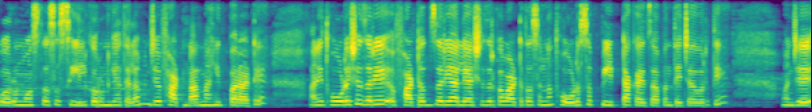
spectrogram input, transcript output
वरून मस्त असं सील करून घ्या त्याला म्हणजे फाटणार नाहीत पराठे. आणि थोडेसे जरी फाटत जरी आले असे जर का वाटत असेल ना थोडंसं पीठ टाकायचं आपण त्याच्यावरती. म्हणजे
